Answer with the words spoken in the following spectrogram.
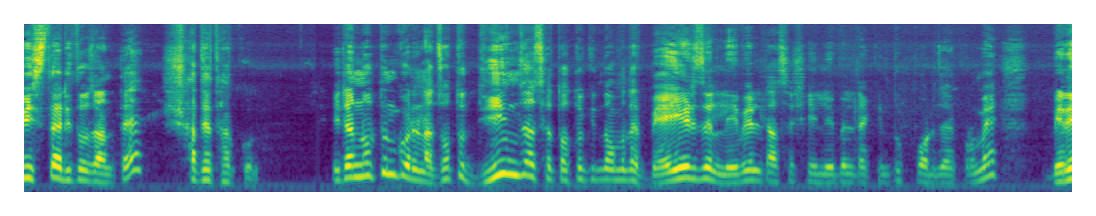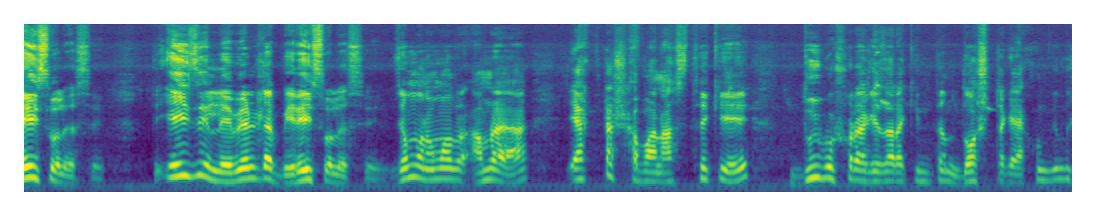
বিস্তারিত জানতে সাথে থাকুন। এটা নতুন করে না, যত দিন যাচ্ছে তত কিন্তু আমাদের ব্যয়ের যে লেভেলটা আছে সেই লেভেলটা কিন্তু পর্যায়ক্রমে বেড়েই চলেছে। তো এই যে লেভেলটা বেড়েই চলেছে, যেমন আমার, আমরা একটা সাবান আজ থেকে দুই বছর আগে যারা কিনতাম দশ টাকা, এখন কিন্তু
